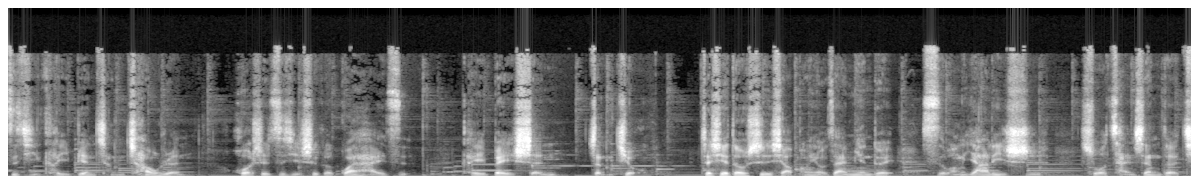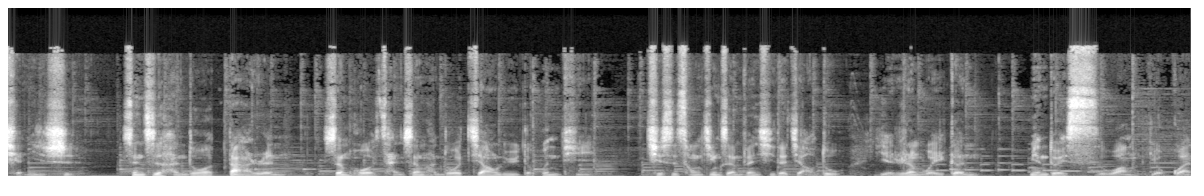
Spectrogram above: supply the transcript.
自己可以变成超人，或是自己是个乖孩子，可以被神拯救，这些都是小朋友在面对死亡压力时所产生的潜意识。甚至很多大人生活产生很多焦虑的问题，其实从精神分析的角度也认为跟面对死亡有关。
